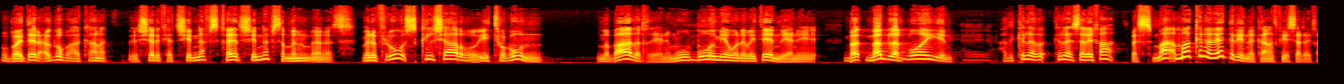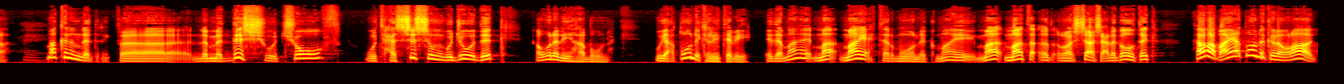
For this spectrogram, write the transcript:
وبعدين عقبها كانت الشركة تشيل نفس تخيل تشيل نفسها من من فلوس كل شهر يدفعون مبالغ يعني مو مو 100 ولا 200 يعني مبلغ معين هذه كلها كلها سرقات بس ما ما كنا ندري انها كانت في سرقات. ما كنا ندري. فلما تدش وتشوف وتحسسهم بوجودك اولا يهابونك ويعطونك اللي تبيه. إذا ما ما ما يحترمونك ما ي... ما ما. رشاش على قولتك ترى ما يعطونك الأوراق.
